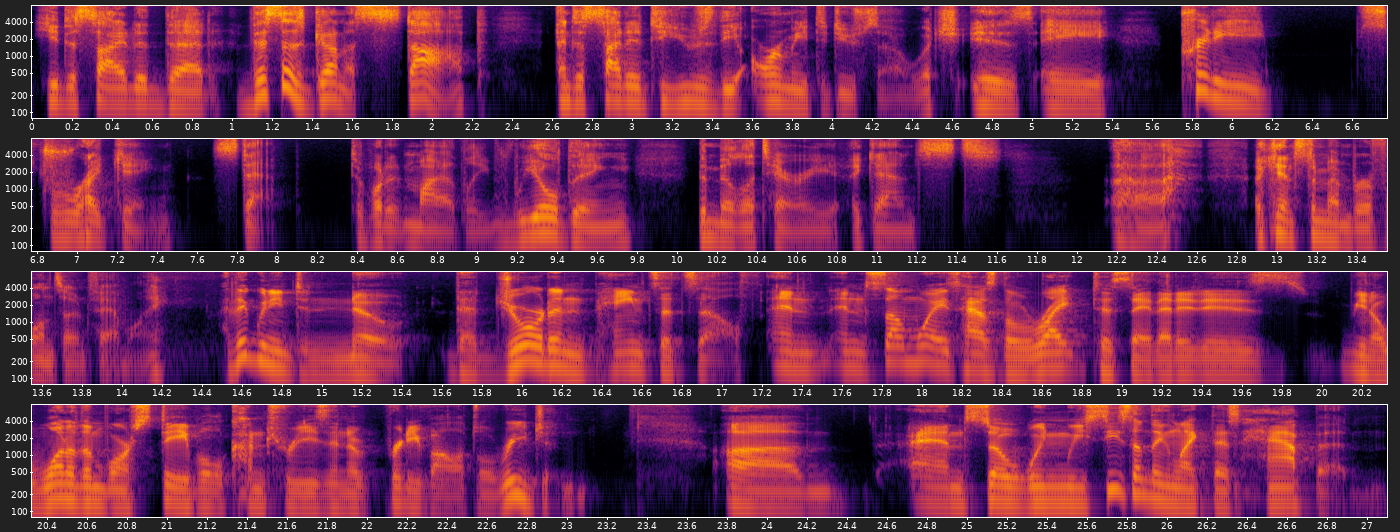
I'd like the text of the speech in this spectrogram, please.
he decided that this is going to stop and decided to use the army to do so, which is a pretty striking step, to put it mildly, wielding the military against uh, against a member of one's own family. I think we need to note that Jordan paints itself and in some ways has the right to say that it is, you know, one of the more stable countries in a pretty volatile region. Um, and so when we see something like this happen,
